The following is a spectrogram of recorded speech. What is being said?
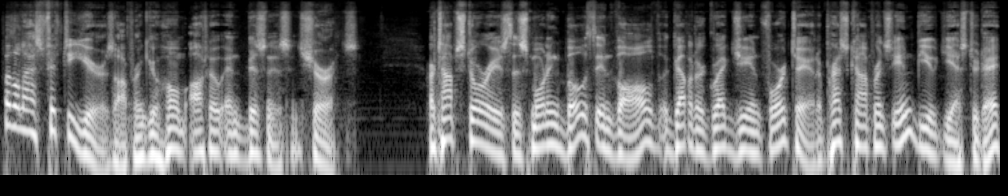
for the last 50 years, offering you home, auto, and business insurance. Our top stories this morning both involve Governor Greg Gianforte at a press conference in Butte yesterday.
